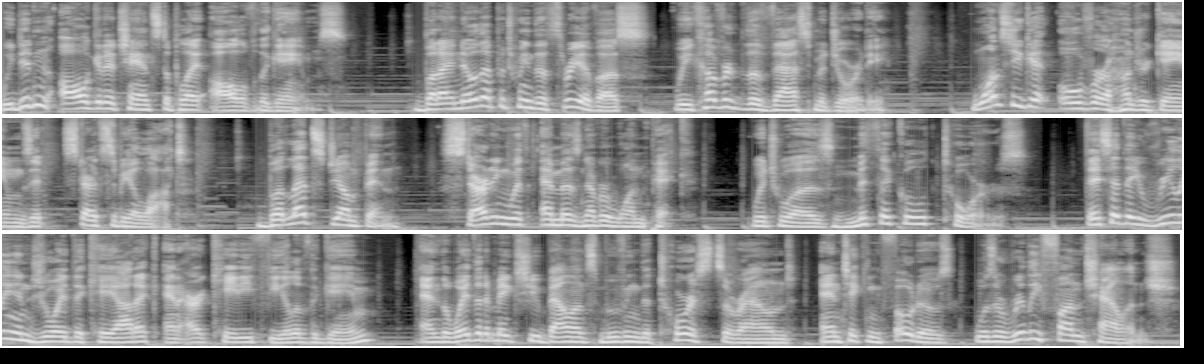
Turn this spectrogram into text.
We didn't all get a chance to play all of the games, but I know that between the three of us, we covered the vast majority. Once you get over 100 games, it starts to be a lot. But let's jump in, starting with Emma's number one pick, which was Mythical Tours. They said they really enjoyed the chaotic and arcadey feel of the game, And the way that it makes you balance moving the tourists around and taking photos was a really fun challenge.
